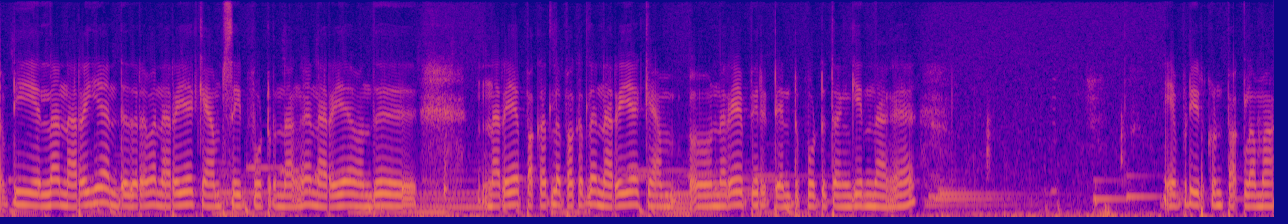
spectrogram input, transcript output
அப்படி எல்லாம் நிறைய இந்த தடவை நிறைய கேம்ப் சைட் போட்டிருந்தாங்க. நிறைய வந்து நிறைய பக்கத்தில் பக்கத்தில் நிறைய கேம்ப் நிறைய பேர் டென்ட் போட்டு தங்கியிருந்தாங்க. எப்படி இருக்குன்னு பார்க்கலாமா?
